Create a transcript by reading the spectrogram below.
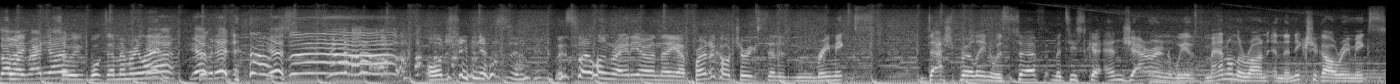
Yeah. So we- radio? So we walked down Memory Lane. Yeah, yeah, we did. yes. Orjan Nilsen with So Long Radio and the uh, Protoculture Extended remix. Dash Berlin with Cerf, Mitiska, and Jaren with Man on the Run and the Nic Chagall remix.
